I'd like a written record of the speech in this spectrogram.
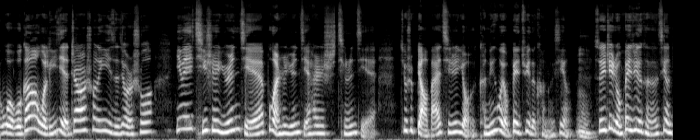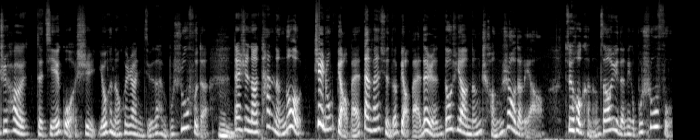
我我刚刚我理解赵儿说的意思就是说，因为其实愚人节不管是愚人节还是情人节，就是表白其实有肯定会有被拒的可能性。嗯所以这种被拒的可能性之后的结果是有可能会让你觉得很不舒服的。嗯但是呢，他能够这种表白，但凡选择表白的人，都是要能承受得了最后可能遭遇的那个不舒服。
